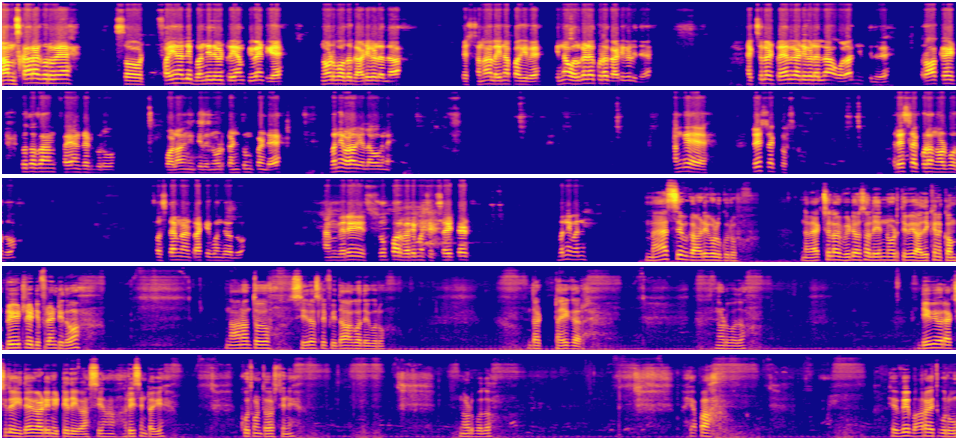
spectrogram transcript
ನಮಸ್ಕಾರ ಗುರುವೆ. So finally ಬಂದಿದೀವಿ ಟ್ರಿಯಂಪ್ ಇವೆಂಟ್ಗೆ ನೋಡ್ಬೋದು ಗಾಡಿಗಳೆಲ್ಲ ಎಷ್ಟು ಚೆನ್ನಾಗಿ ಲೈನ್ ಅಪ್ ಆಗಿವೆ. ಇನ್ನ ಒಳಗಡೆ ಕೂಡ ಗಾಡಿಗಳಿದೆ. ಆಕ್ಚುಲಿ ಟ್ರಯಲ್ ಗಾಡಿಗಳೆಲ್ಲ ಒಳಗ್ ನಿಂತಿವೆ rocket two thousand five hundred ಗುರು. ಒಳಗ್ ನಿಂತಿದೆ. ನೋಡ್ ಕಣ್ ತುಂಬ್ಕೊಂಡೆ. ಬನ್ನಿ ಒಳಗೆಲ್ಲ ಹೋಗ್ನೆ. ಹಂಗೆ ರೇಸ್ ಟ್ರ್ಯಾಕ್ ತೋರ್ಸು. ರೇಸ್ ಟ್ರ್ಯಾಕ್ ಕೂಡ ನೋಡ್ಬೋದು. ಫಸ್ಟ್ ಟೈಮ್ ನಾನು ಟ್ರ್ಯಾಕಿಗೆ ಬಂದಿರೋದು. I very super very much excited ಬನ್ನಿ ಬನ್ನಿ. ಮ್ಯಾಸಿವ್ ಗಾಡಿಗಳು ಗುರು. ನಾವು ಆ್ಯಕ್ಚುಲಾಗಿ ವೀಡಿಯೋಸಲ್ಲಿ ಏನು ನೋಡ್ತೀವಿ ಅದಕ್ಕಿಂತ ಕಂಪ್ಲೀಟ್ಲಿ ಡಿಫ್ರೆಂಟ್ ಇದು. ನಾನಂತೂ ಸೀರಿಯಸ್ಲಿ ಫಿದಾ ಆಗೋದೆ ಗುರು. ದ ಟೈಗರ್ ನೋಡ್ಬೋದು. ಡಿ ವಿ ಅವ್ರು ಆ್ಯಕ್ಚುಲಿ ಇದೇ ಗಾಡಿನ ಇಟ್ಟಿದ್ದೀಗ ಸಿ ರೀಸೆಂಟಾಗಿ ಕೂತ್ಕೊಂಡು ತೋರಿಸ್ತೀನಿ. ನೋಡ್ಬೋದು. ಯಪ್ಪ. ಹೆವಿ ಭಾರ ಆಯ್ತು ಗುರು.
